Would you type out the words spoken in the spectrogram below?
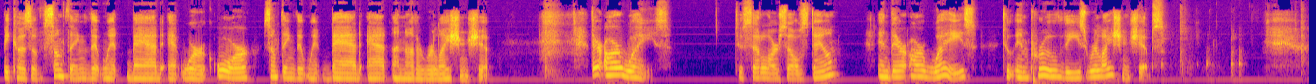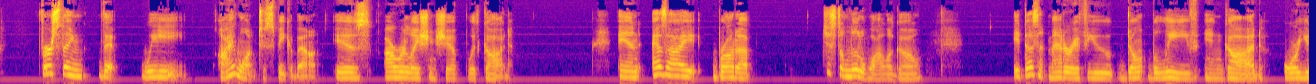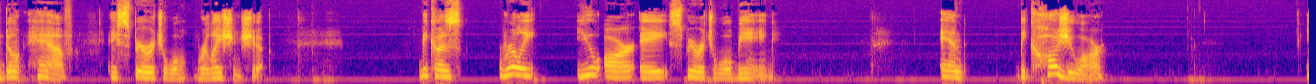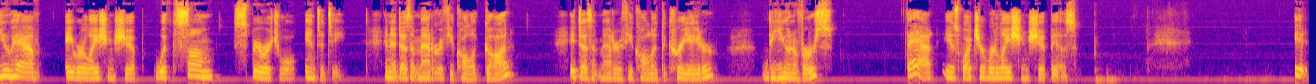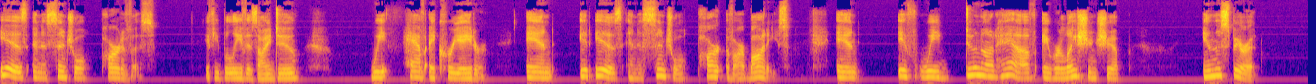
because of something that went bad at work or something that went bad at another relationship. There are ways to settle ourselves down, and there are ways to improve these relationships. First thing that we I want to speak about is our relationship with God. And as I brought up just a little while ago, it doesn't matter if you don't believe in God or you don't have a spiritual relationship. Because really, you are a spiritual being. And because you are, you have a relationship with some spiritual entity. And it doesn't matter if you call it God, it doesn't matter if you call it the Creator, the universe. That is what your relationship is. It is an essential part of us. If you believe as I do, we have a creator, and it is an essential part of our bodies. And if we do not have a relationship in the spirit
